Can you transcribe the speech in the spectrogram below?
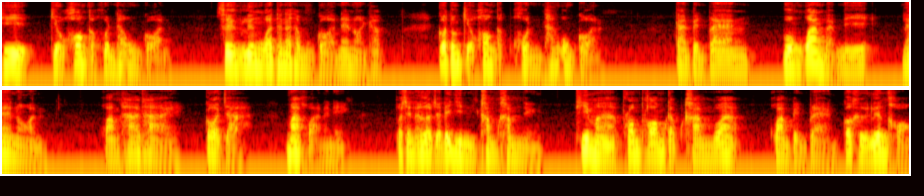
ที่เกี่ยวข้องกับคนทั้งองค์กร ซึ่งเรื่องวัฒนธรรมองค์กรแน่นอนครับ ก็ต้องเกี่ยวข้องกับคนทั้งองค์กร การเปลี่ยนแปลงวงกว้างแบบนี้แน่นอน ความท้าทายก็จะ มากกว่านั่นเอง เพราะฉะนั้นเราจะได้ยินคำคำหนึ่งที่มาพร้อมๆกับคำว่าความเปลี่ยนแปลงก็คือเรื่องของ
